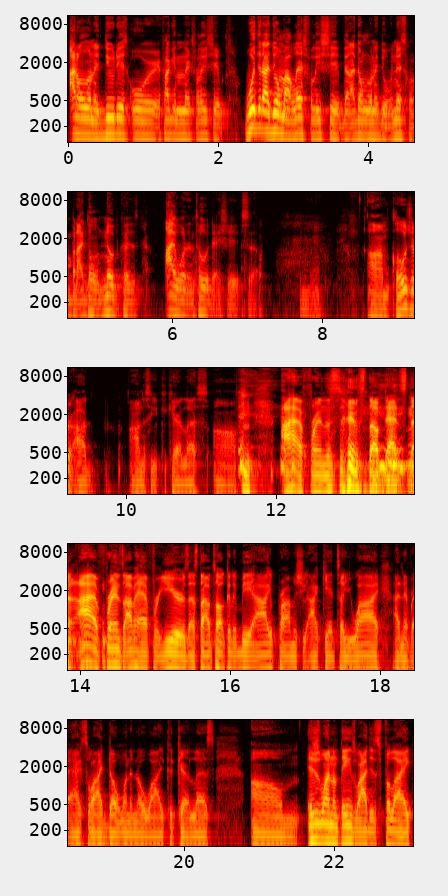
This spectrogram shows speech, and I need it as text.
I don't want to do this. Or if I get in the next relationship, what did I do in my last relationship that I don't want to do in this one? But I don't know because I wasn't told that shit. So Um, closure, I honestly could care less. Um, I have friends and stuff that's I have friends I've had for years that stopped talking to me. I promise you, I can't tell you why. I never asked why. I don't want to know why. I could care less. Um, it's just one of them things where I just feel like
